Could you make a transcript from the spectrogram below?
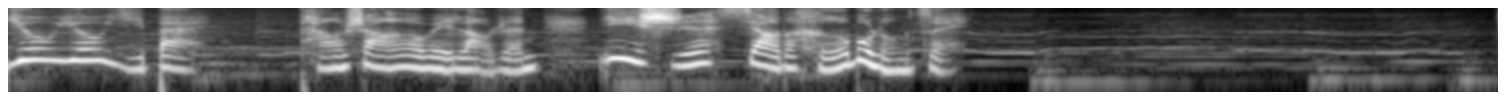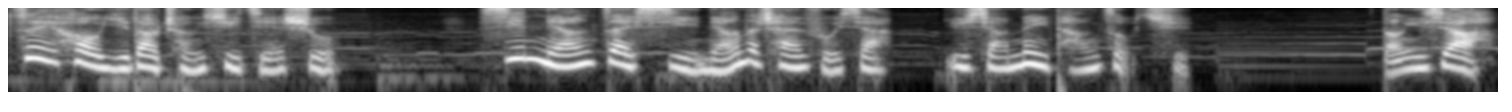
悠悠一拜，堂上二位老人一时笑得合不拢嘴。最后一道程序结束，新娘在喜娘的搀扶下，欲向内堂走去。等一下，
